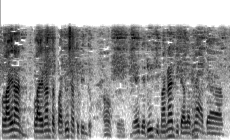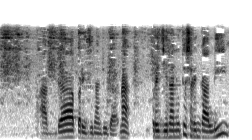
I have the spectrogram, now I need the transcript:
pelayanan pelayanan terpadu satu pintu. Oke. Okay. Ya, jadi di mana di dalamnya ada ada perizinan juga. Nah, perizinan itu sering kali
